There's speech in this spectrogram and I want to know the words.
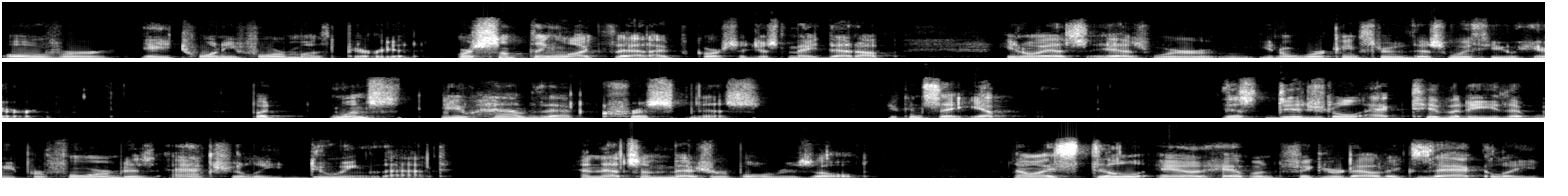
over a 24 month period or something like that. I, of course, I just made that up, you know, as, as we're, you know, working through this with you here. But once you have that crispness, you can say, yep, this digital activity that we performed is actually doing that. And that's a measurable result. Now, I still uh, haven't figured out exactly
